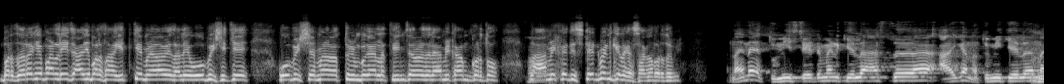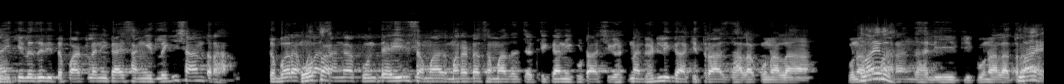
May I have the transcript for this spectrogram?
बरं जरंगे पाटला याच्या आधी मला सांगा इतके मेळावे झाले ओबीसीचे ओबीसी मेळावा तुम्ही बघायला तीन चार वेळ झाले आम्ही काम करतो. पण हो. आम्ही कधी स्टेटमेंट केलं का? सांगा बरं तुम्ही. नाही नाही. तुम्ही स्टेटमेंट केलं असतं ऐका ना. तुम्ही केलं. नाही केलं जरी तर पाटलांनी काय सांगितलं की शांत राहा. तर बरं हो मला? सांगा कोणत्याही समाज मराठा समाजाच्या ठिकाणी कुठं अशी घटना घडली का? की त्रास झाला कुणाला? कुणाला नाही ना. मारहाण झाली की कुणाला त्रास? नाही.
